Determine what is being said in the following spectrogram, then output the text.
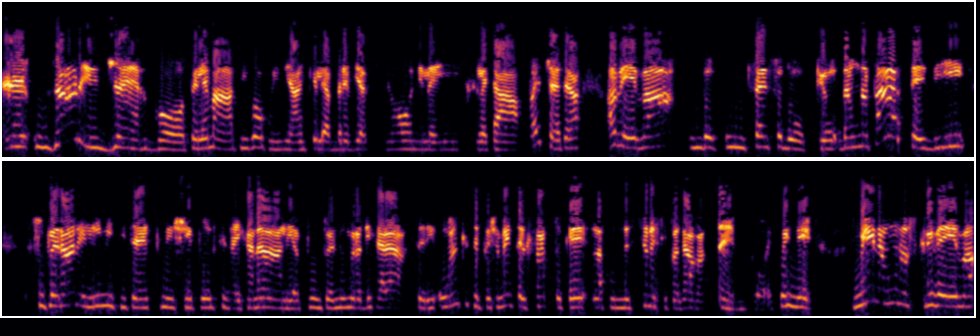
eh, usare il gergo telematico, quindi anche le abbreviazioni, le X, le K, eccetera, aveva un, do- un senso doppio. Da una parte di superare i limiti tecnici posti dai canali, appunto il numero di caratteri o anche semplicemente il fatto che la connessione si pagava a tempo. E quindi meno uno scriveva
